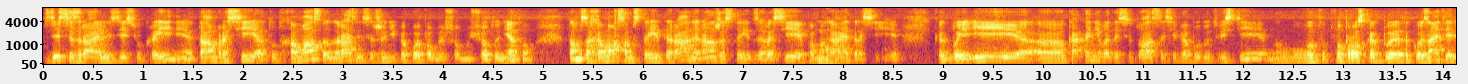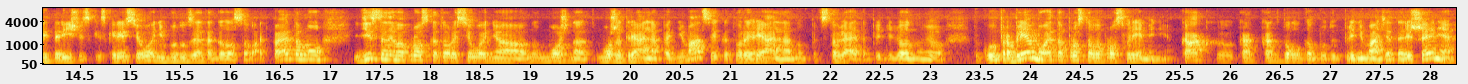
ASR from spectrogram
здесь Израиль, здесь Украине, там Россия, тут Хамас, разницы же никакой по большому счету нету. Там за Хамасом стоит Иран, Иран же стоит за Россией, помогает да. России. Как бы, и э, как они в этой ситуации себя будут вести, ну, вот тут вопрос как бы такой, знаете, знаете, риторически. Скорее всего, они будут за это голосовать. Поэтому единственный вопрос, который сегодня ну, можно, может реально подниматься и который реально ну, представляет определенную такую проблему, это просто вопрос времени. Как, как, как долго будут принимать это решение.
